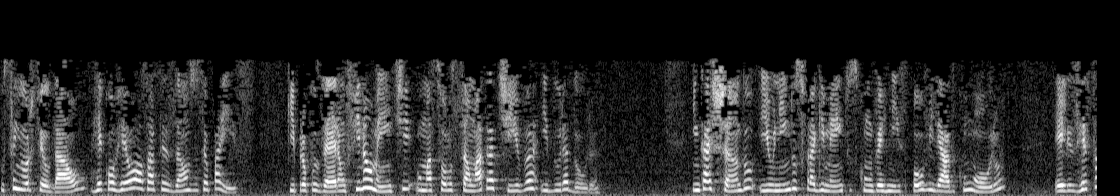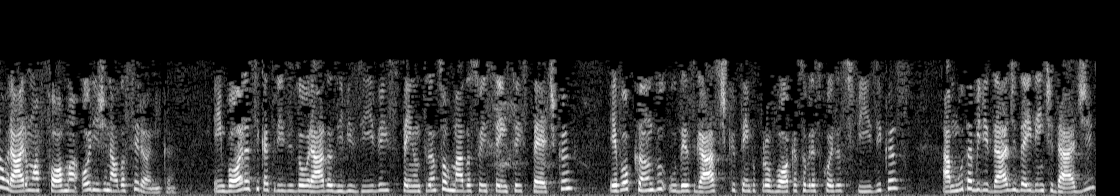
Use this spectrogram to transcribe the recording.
o senhor feudal recorreu aos artesãos do seu país, que propuseram finalmente uma solução atrativa e duradoura. Encaixando e unindo os fragmentos com verniz polvilhado com ouro, eles restauraram a forma original da cerâmica. Embora cicatrizes douradas e visíveis tenham transformado a sua essência estética, evocando o desgaste que o tempo provoca sobre as coisas físicas, a mutabilidade da identidade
